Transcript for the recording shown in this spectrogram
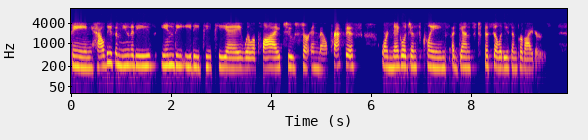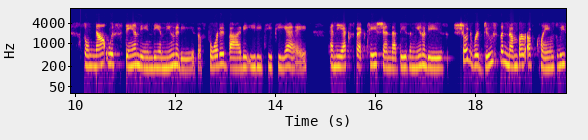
seen how these immunities in the EDTPA will apply to certain malpractice or negligence claims against facilities and providers. So, notwithstanding the immunities afforded by the EDTPA, and the expectation that these immunities should reduce the number of claims we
